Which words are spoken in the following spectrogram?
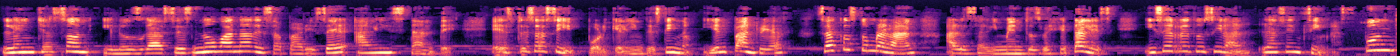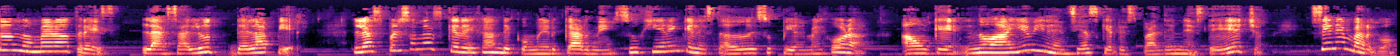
la hinchazón y los gases no van a desaparecer al instante. Esto es así porque el intestino y el páncreas se acostumbrarán a los alimentos vegetales y se reducirán las enzimas. Punto número 3. La salud de la piel. Las personas que dejan de comer carne sugieren que el estado de su piel mejora, aunque no hay evidencias que respalden este hecho. Sin embargo,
